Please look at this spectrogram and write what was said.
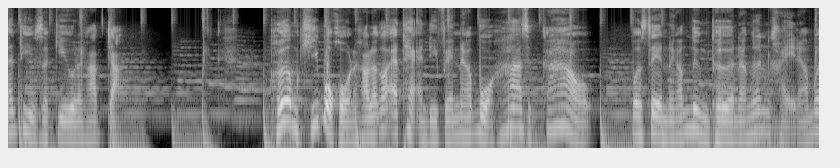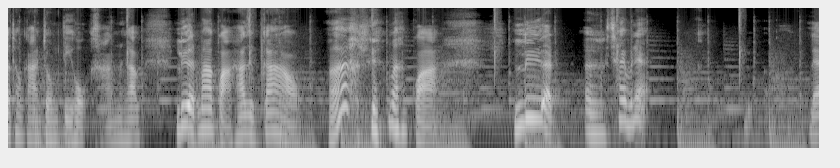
Active Skill นะครับจะ เพิ่มคีบวก6นะครับ แล้วก็ Attack and Defense นะครับ บวก 59เปอร์เซ็นต์นะครับ1เทิร์นนะเงื่อนไขนะครับเมื่อทำการโจมตี 6 ครั้งนะครับ เลือดมากกว่า 59ฮะเลือดมากกว่า เลือด เออ ใช่ไหมเนี่ย และ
